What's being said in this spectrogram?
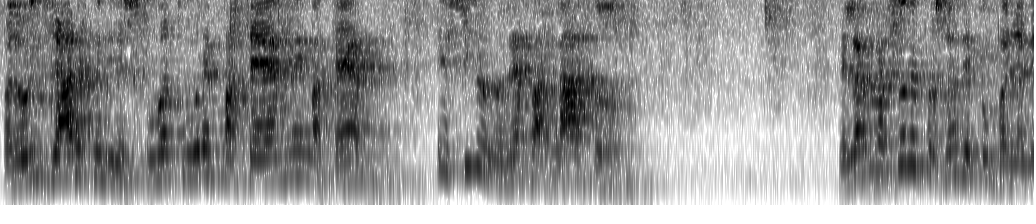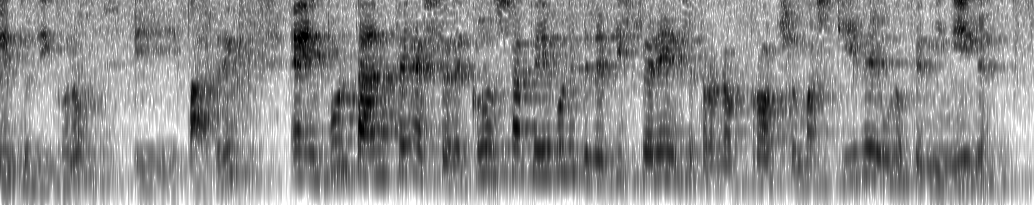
Valorizzare quindi le sfumature paterne e materne. E non ne ha parlato. Nella relazione personale di accompagnamento, dicono i padri, è importante essere consapevoli delle differenze tra un approccio maschile e uno femminile.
